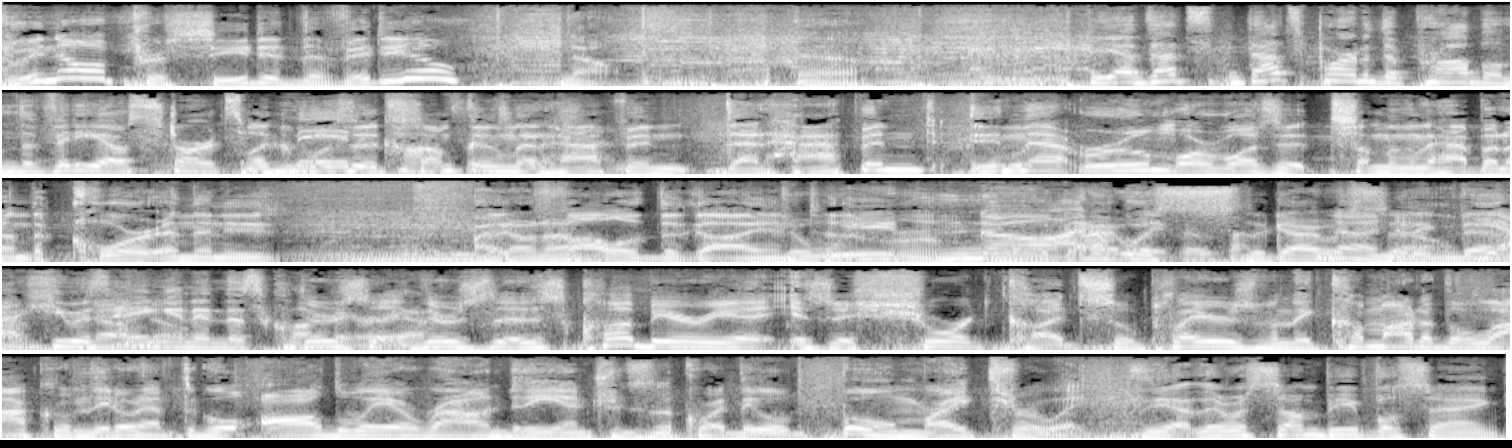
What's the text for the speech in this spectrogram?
Do we know what preceded the video? No, Yeah. Yeah, that's that's part of the problem. The video starts Like, mid was it something that happened that happened in that room, or was it something that happened on the court and then he like, don't know. followed the guy into we- the room? No, the I don't believe was it was the guy was No, no. down. Yeah, he was No, hanging no. in this club there's area. A, there's this club area is a shortcut, so players when they come out of the locker room, they don't have to go all the way around to the entrance of the court. They go boom right through it. Yeah, there was some people saying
